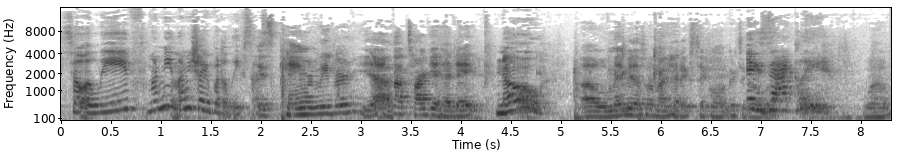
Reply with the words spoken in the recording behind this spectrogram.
So Aleve, let me let me show you what Aleve says. It's pain reliever? Yeah. Not Target headache. No. Oh, well, maybe that's why my headaches take longer to go. Exactly. Well,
